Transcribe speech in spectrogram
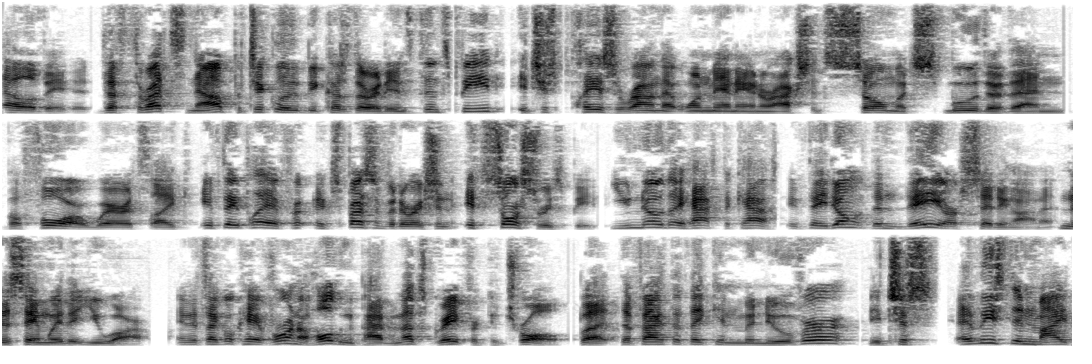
elevated. The threats now, particularly because they're at instant speed, it just plays around that one mana interaction so much smoother than before, where it's like if they play expressive iteration, it's sorcery speed. You know they have to cast. If they don't, then they are sitting on it in the same way that you are. And it's like, okay, if we're in a holding pattern, that's great for control. But the fact that they can maneuver, it just at least in my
